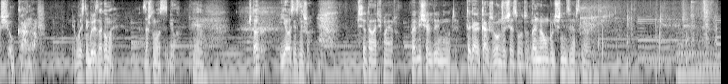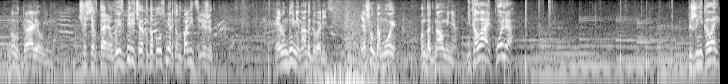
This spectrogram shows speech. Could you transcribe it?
Щелканов. Вы с ним были знакомы? За что он вас избил? Что? Я вас не слышу. Все, товарищ майор. Пообещали две минуты. Так а как же, он же сейчас вот... Больному больше нельзя разговаривать. Ну, вдарил ему. Что себе вдарил? Вы избили человека до полусмерти, он в больнице лежит. Ерунду не надо говорить. Я шел домой, он догнал меня. Николай, Коля! Ты же Николай?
